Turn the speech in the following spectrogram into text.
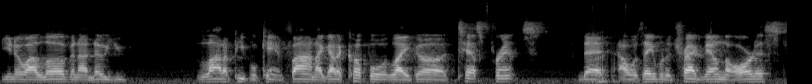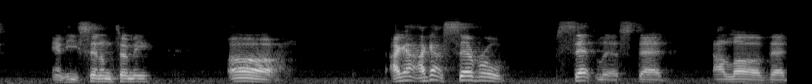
you know I love, and I know you a lot of people can't find. I got a couple like uh, test prints that I was able to track down the artist, and he sent them to me. Uh, I got I got several set lists that I love. That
